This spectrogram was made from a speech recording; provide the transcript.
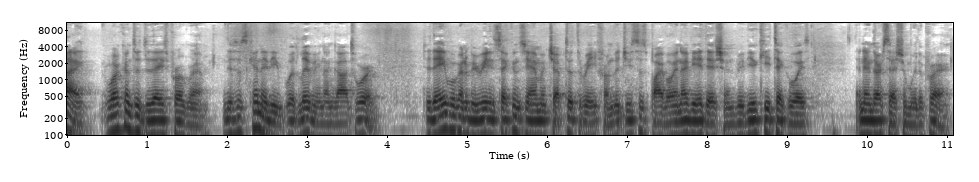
Hi, welcome to today's program. This is Kennedy with Living on God's Word. Today we're going to be reading 2 Samuel chapter 3 from the Jesus Bible NIV edition, review key takeaways, and end our session with a prayer.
